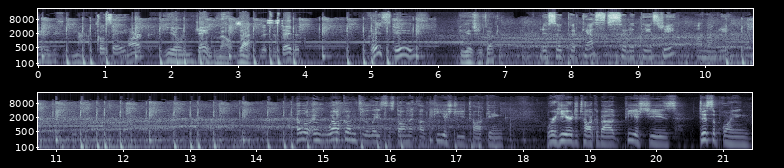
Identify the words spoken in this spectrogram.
this is Matt. Kosei. Mark. Guillaume, James, Mel, Zach. This is David. This is PSG Talking. Le seul podcast sur le PSG en anglais. Hello and welcome to the latest installment of PSG Talking. We're here to talk about PSG's disappointing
